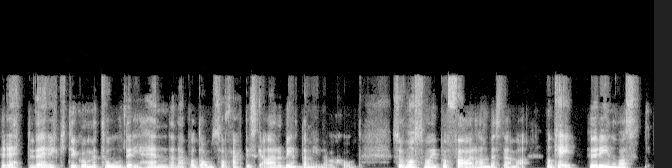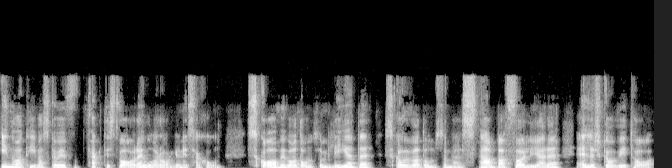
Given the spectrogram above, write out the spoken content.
rätt verktyg och metoder i händerna på de som faktiskt ska arbeta med innovation. Så måste man ju på förhand bestämma, okej, okay, hur innovativa ska vi faktiskt vara i vår organisation? Ska vi vara de som leder? Ska vi vara de som är snabba följare? Eller ska vi ta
